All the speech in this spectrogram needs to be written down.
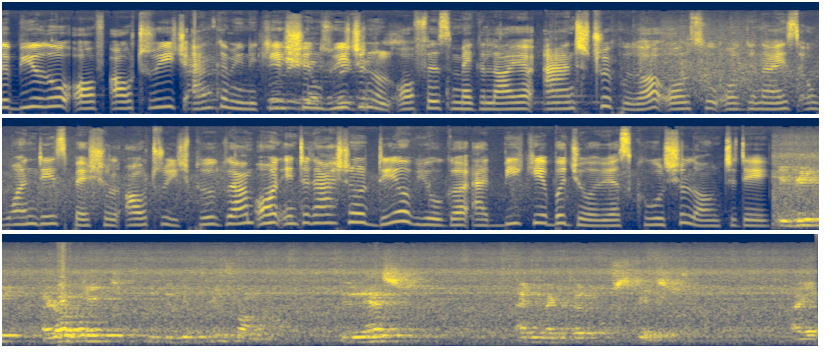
The Bureau of Outreach and ah, Communications Regional Office Meghalaya and Tripura also organized a one-day special outreach program on International Day of Yoga at BK Bajoria School, Shillong today. If we adopt it, we will be free illness and mental stress. I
